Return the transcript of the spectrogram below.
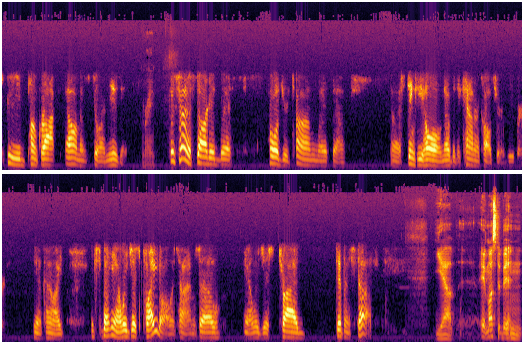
speed punk rock elements to our music. Right. Which kind of started with "Hold Your Tongue" with uh, uh, "Stinky Hole" and over the counterculture. We were, you know, kind of like expect. You know, we just played all the time, so you know, we just tried different stuff. Yeah, it must have been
